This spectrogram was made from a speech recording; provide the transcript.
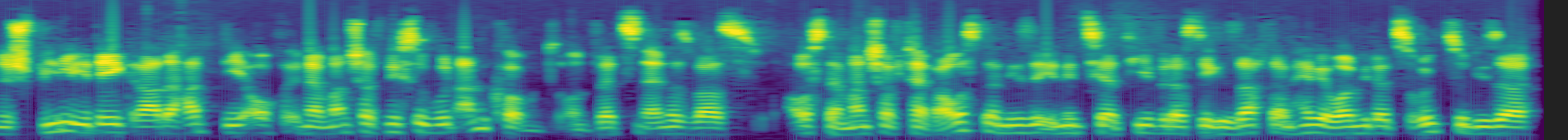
eine Spielidee gerade hat, die auch in der Mannschaft nicht so gut ankommt. Und letzten Endes war es aus der Mannschaft heraus dann diese Initiative, dass die gesagt haben, hey, wir wollen wieder zurück zu dieser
